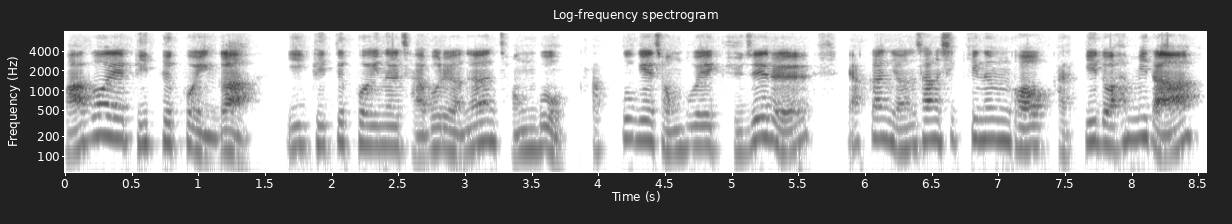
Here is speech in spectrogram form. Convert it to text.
과거의 비트코인과 이 비트코인을 잡으려는 정부, 각국의 정부의 규제를 약간 연상시키는 것 같기도 합니다.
